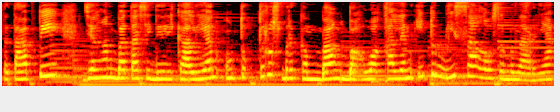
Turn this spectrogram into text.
Tetapi jangan batasi diri kalian untuk terus berkembang bahwa kalian itu bisa loh sebenarnya.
